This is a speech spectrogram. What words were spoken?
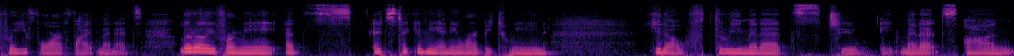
three four five minutes. Literally for me it's it's taken me anywhere between you know three minutes to eight minutes on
